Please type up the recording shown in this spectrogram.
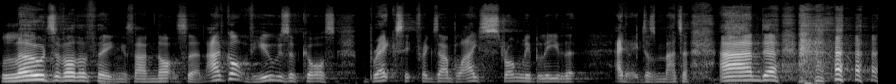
Loads of other things, I'm not certain. I've got views, of course. Brexit, for example, I strongly believe that. Anyway, it doesn't matter. And uh,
